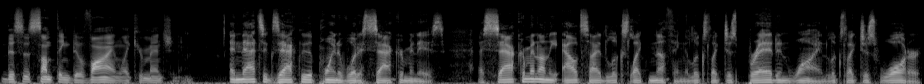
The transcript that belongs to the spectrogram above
this is something divine like you're mentioning and that's exactly the point of what a sacrament is. A sacrament on the outside looks like nothing. It looks like just bread and wine. It looks like just water.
